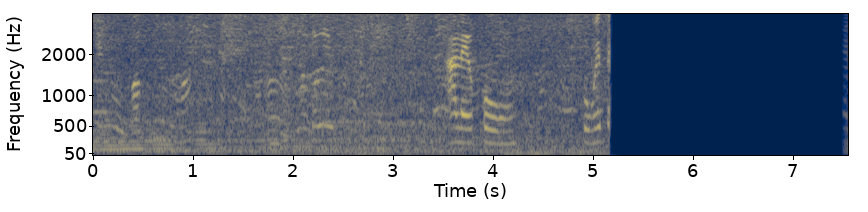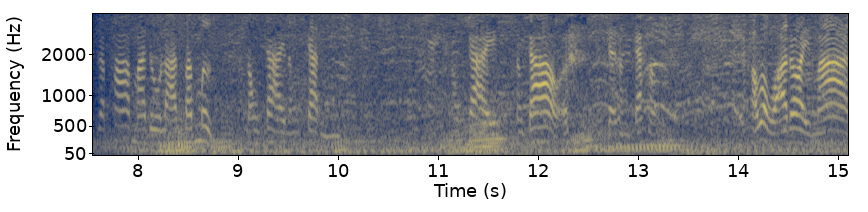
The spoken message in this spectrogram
เป็นหมูกับกุ้งมั้งอืมมันก็เลยอะเร็วปรุงปรุงไม่เป็นจะพามาดูร้านปลาหมึกน้องกายน้องกันน้องกายน้องก้าวกายน้องก้าวเขาบอกว่าอร่อยมาก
